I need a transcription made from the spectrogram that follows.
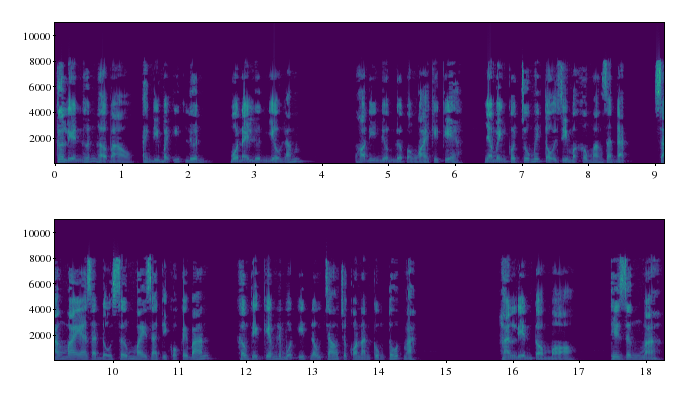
Cơ liền hớn hở bảo, anh đi bẫy ít lươn, mùa này lươn nhiều lắm. Họ đi nượm nượp ở ngoài kia kìa, nhà mình có chú mấy tội gì mà không mang ra đặt. Sáng mai ra đổ sớm, may ra thì có cái bán. Không thì kiếm lên một ít nấu cháo cho con ăn cũng tốt mà. Hàn liền tò mò, thế dưng mà,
